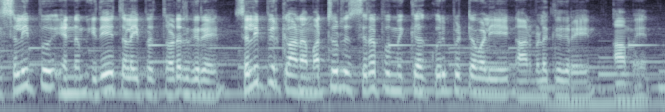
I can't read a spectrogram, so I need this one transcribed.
செழிப்பு என்னும் இதே தலைப்பை தொடர்கிறேன். செழிப்பிற்கான மற்றொரு சிறப்புமிக்க குறிப்பிட்ட வழியை நான் விளக்குகிறேன். ஆமேன்.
